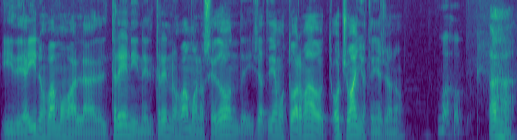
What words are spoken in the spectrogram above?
y de ahí nos vamos al tren y en el tren nos vamos a no sé dónde y ya teníamos todo armado. Ocho años tenía yo, ¿no? Wow. Ajá.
